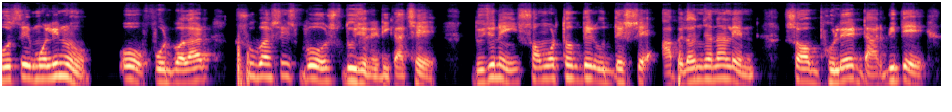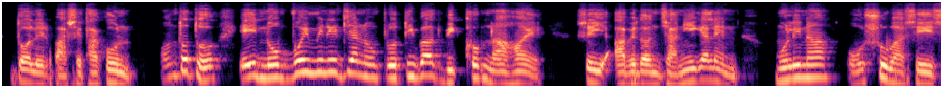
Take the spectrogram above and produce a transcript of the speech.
হোসে মলিনো ও ফুটবলার সুভাষিস বোস দুজনেরই কাছে। দুজনেই সমর্থকদের উদ্দেশ্যে আবেদন জানালেন, সব ভুলের ডার্বিতে দলের পাশে থাকুন। অন্তত এই নব্বই মিনিট যেন প্রতিবাদ বিক্ষোভ না হয় সেই আবেদন জানিয়ে গেলেন মলিনা ও Subhasish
